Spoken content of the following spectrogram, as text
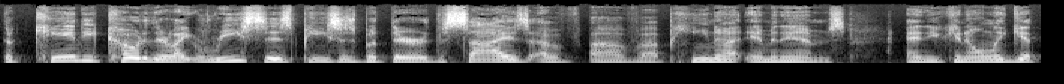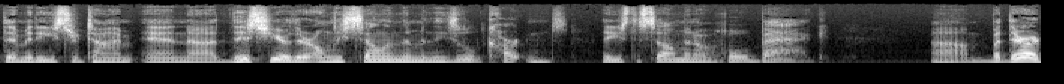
the candy coated. They're like Reese's pieces, but they're the size of of uh, peanut M and M's, and you can only get them at Easter time. And uh, this year, they're only selling them in these little cartons. They used to sell them in a whole bag. Um, but there are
